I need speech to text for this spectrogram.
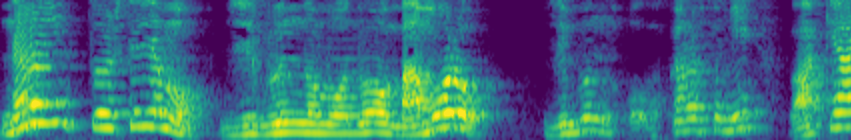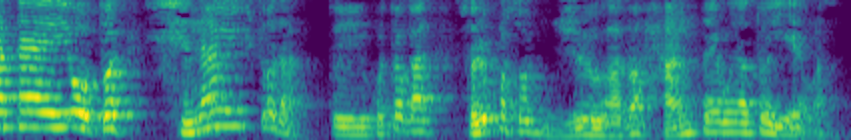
何としてでも自分のものを守ろう。自分、他の人に分け与えようとしない人だということが、それこそ重和の反対語だと言えます。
